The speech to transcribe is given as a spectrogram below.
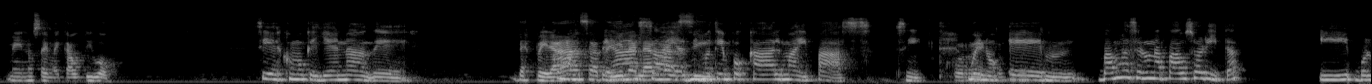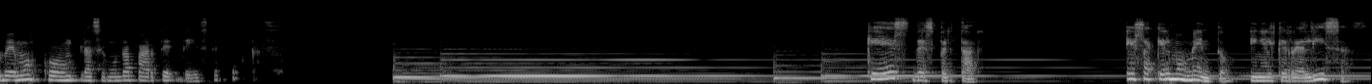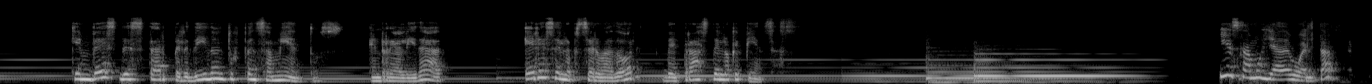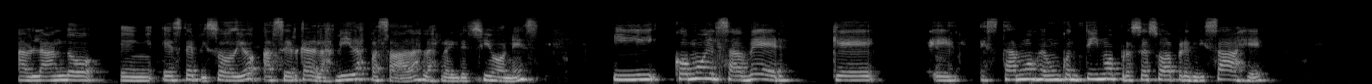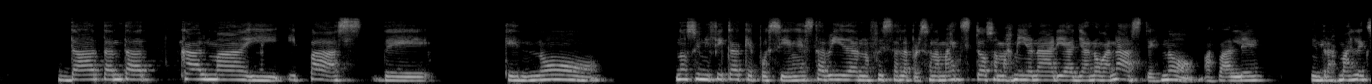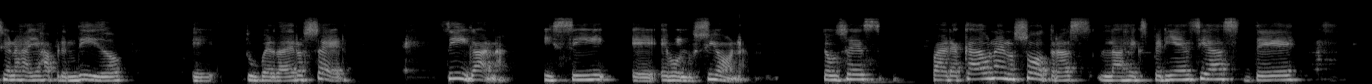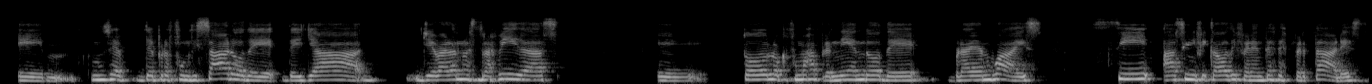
me, no sé, me cautivó. Sí, es como que llena de... De esperanza, te llena el alma. Y al mismo tiempo calma y paz. Sí. bueno, em, vamos a hacer una pausa ahorita y volvemos con la segunda parte de este podcast. ¿Qué es despertar? Es aquel momento en el que realizas que en vez de estar perdido en tus pensamientos, en realidad eres el observador detrás de lo que piensas. Y estamos ya de vuelta hablando en este episodio acerca de las vidas pasadas, las regresiones y cómo el saber que eh, estamos en un continuo proceso de aprendizaje da tanta calma y, paz de que no, no significa que pues si en esta vida no fuiste la persona más exitosa, más millonaria, ya no ganaste. No, más vale, mientras más lecciones hayas aprendido, eh, tu verdadero ser sí gana y sí eh, evoluciona. Entonces, para cada una de nosotras, las experiencias de eh, de profundizar o de, ya llevar a nuestras vidas eh, todo lo que fuimos aprendiendo de Brian Weiss, sí ha significado diferentes despertares.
